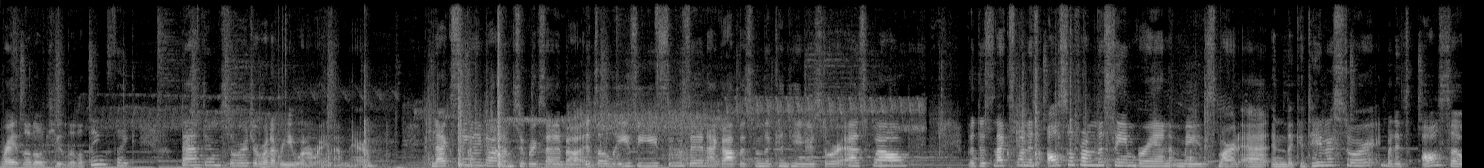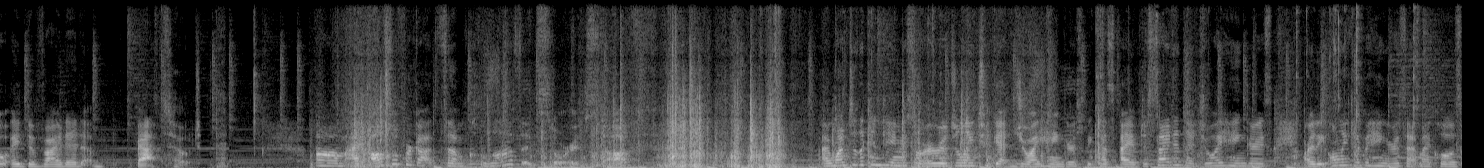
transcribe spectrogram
write little cute little things like bathroom storage or whatever you want to write on there. Next thing I got I'm super excited about. It's a Lazy Susan. I got this from the container store as well. But this next one is also from the same brand, Made Smart at in the container store, but it's also a divided bath tote. Um, I also forgot some closet storage stuff. I went to the container store originally to get joy hangers because I have decided that joy hangers are the only type of hangers that my clothes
